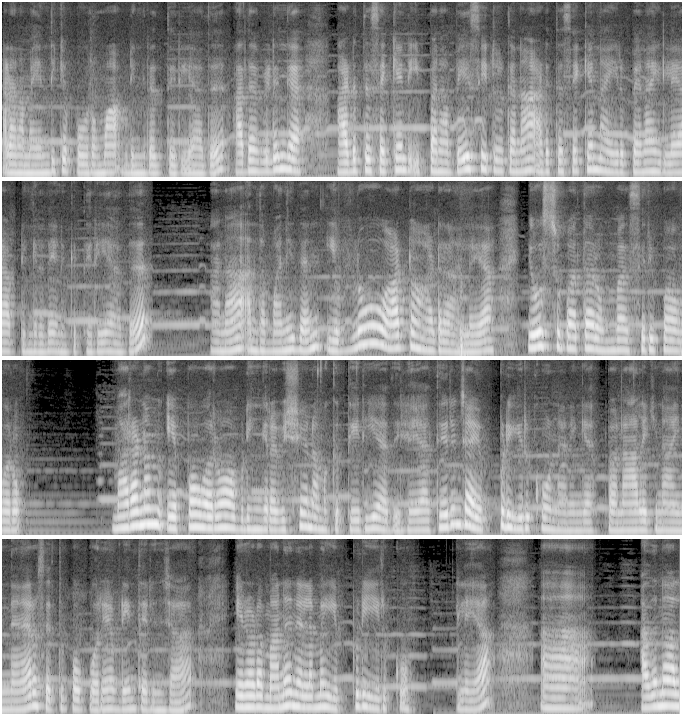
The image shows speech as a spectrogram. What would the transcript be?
ஆனால் நம்ம எந்திக்க போகிறோமா அப்படிங்கிறது தெரியாது. அதை விடுங்க. அடுத்த செகண்ட் இப்போ நான் பேசிகிட்டு இருக்கேன்னா அடுத்த செகண்ட் நான் இருப்பேனா? இல்லையா? அப்படிங்கிறது எனக்கு தெரியாது. ஆனால் அந்த மனிதன் எவ்வளோ ஆட்டம் ஆடுறான் இல்லையா? யோசிச்சு பார்த்தா ரொம்ப சிரிப்பாக வரும். மரணம் எப்போ வரும் அப்படிங்கிற விஷயம் நமக்கு தெரியாது இல்லையா? தெரிஞ்சால் எப்படி இருக்கும்னு நினைங்க. இப்போ நாளைக்கு நான் இந்த நேரம் செத்து போக போகிறேன் அப்படின்னு தெரிஞ்சால் என்னோடய மனநிலைமை எப்படி இருக்கும் இல்லையா? அதனால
